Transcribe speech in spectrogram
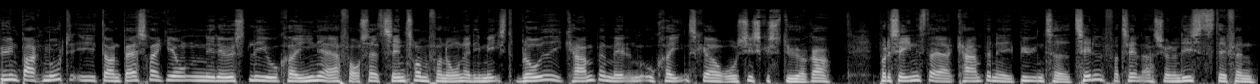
Byen Bakhmut i Donbass-regionen i det østlige Ukraine er fortsat centrum for nogle af de mest blodige kampe mellem ukrainske og russiske styrker. På det seneste er kampene i byen taget til, fortæller journalist Stefan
